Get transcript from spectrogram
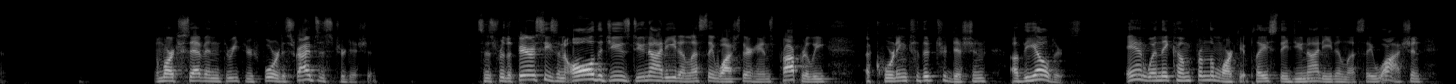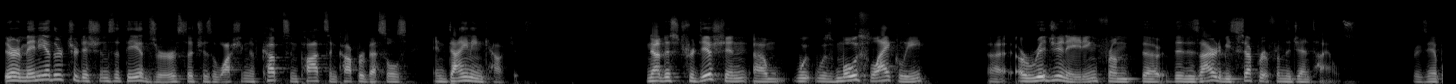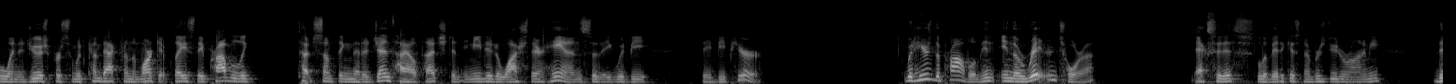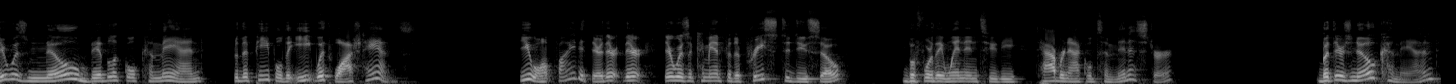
And Mark 7 3 through 4 describes this tradition. It says, For the Pharisees and all the Jews do not eat unless they wash their hands properly, according to the tradition of the elders. And when they come from the marketplace, they do not eat unless they wash. And there are many other traditions that they observe, such as the washing of cups and pots and copper vessels and dining couches. Now, this tradition um, w- was most likely uh, originating from the, the desire to be separate from the Gentiles. For example, when a Jewish person would come back from the marketplace, they probably touched something that a Gentile touched, and they needed to wash their hands so they would be, they'd be pure. But here's the problem in, in the written Torah, Exodus, Leviticus, Numbers, Deuteronomy, there was no biblical command for the people to eat with washed hands. You won't find it there. There, there, there was a command for the priests to do so before they went into the tabernacle to minister. But there's no command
